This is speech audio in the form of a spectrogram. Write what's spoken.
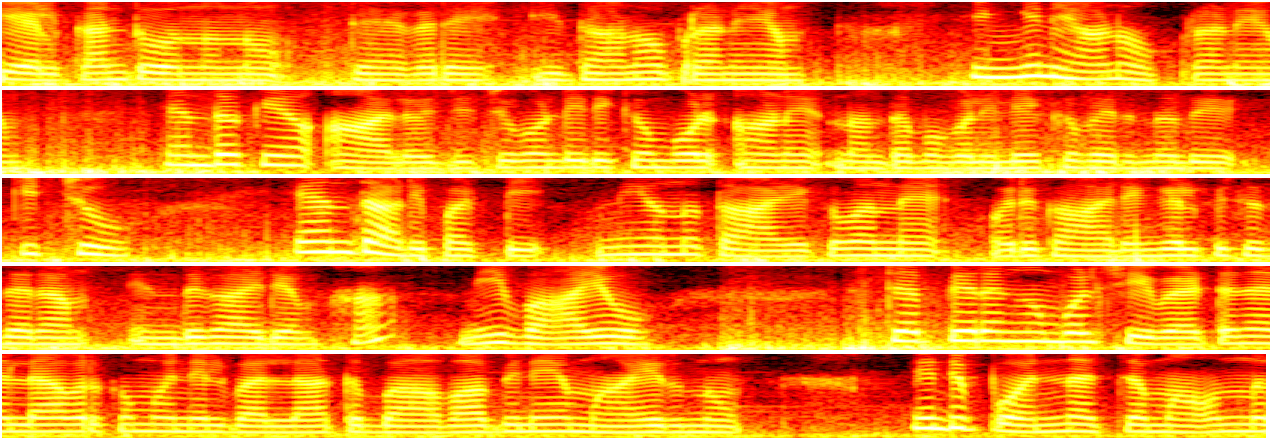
കേൾക്കാൻ തോന്നുന്നു. ദേവരെ ഇതാണോ പ്രണയം? ഇങ്ങനെയാണോ പ്രണയം? എന്തൊക്കെയോ ആലോചിച്ചു കൊണ്ടിരിക്കുമ്പോൾ ആണ് നന്ദ മുകളിലേക്ക് വരുന്നത്. കിച്ചു എന്താടി പട്ടി? നീ ഒന്ന് താഴേക്ക് വന്നേ. ഒരു കാര്യം കേൾപ്പിച്ചു തരാം. എന്ത് കാര്യം? ഹാ നീ വായോ? സ്റ്റെപ്പ് ഇറങ്ങുമ്പോൾ ശിവേട്ടൻ എല്ലാവർക്കും മുന്നിൽ വല്ലാത്ത ഭാവാഭിനയമായിരുന്നു. എന്റെ പൊന്നച്ചമ്മ ഒന്ന്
